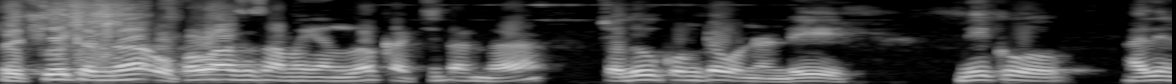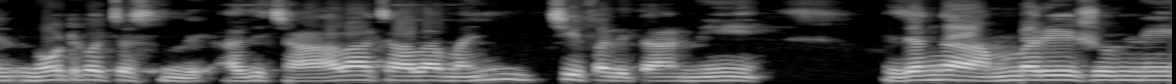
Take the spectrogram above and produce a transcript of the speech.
ప్రత్యేకంగా ఉపవాస సమయంలో ఖచ్చితంగా చదువుకుంటూ ఉండండి. మీకు అది నోటికి వచ్చేస్తుంది అది చాలా చాలా మంచి ఫలితాన్ని నిజంగా అంబరీషుణ్ణి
